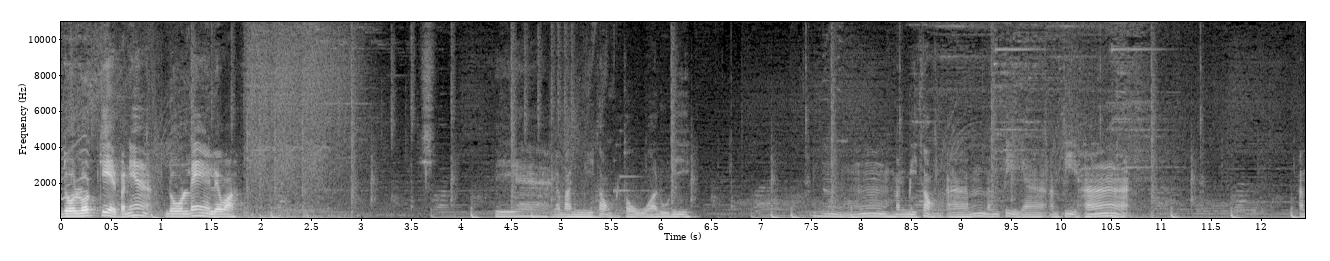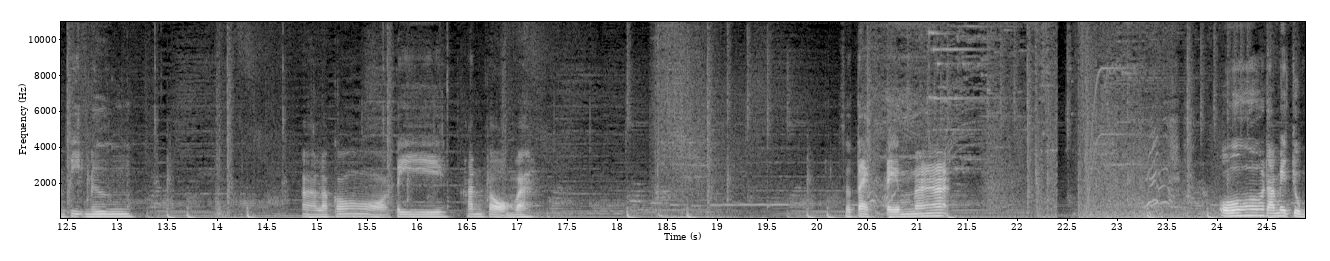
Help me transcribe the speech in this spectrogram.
โดนรถเกตปะเนี่ย โดนแน่เลยว่ะเฮียแล้วมันมีสองตัวดูดิอืมมันมีสองอัน อันตีอะ อันตีห้า อันตีหนึ่งอ่าแล้วก็ตีขั้นสองไปสแต็กเต็มนะฮะ โอ้ ดาเมจจุ่ม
